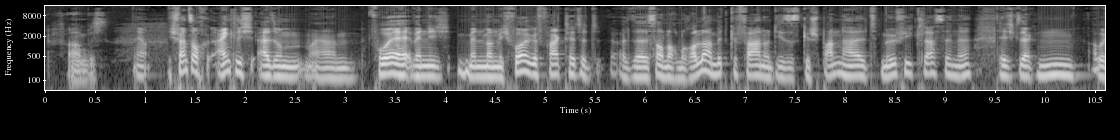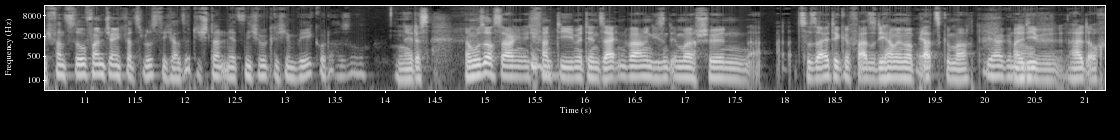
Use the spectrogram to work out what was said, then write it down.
gefahren bist. Ja, ich fand's auch eigentlich, also ähm, vorher, wenn ich, wenn man mich vorher gefragt hätte, also da ist auch noch ein Roller mitgefahren und dieses Gespann halt Murphy-Klasse, ne, hätte ich gesagt, hm, aber ich fand's so, fand ich eigentlich ganz lustig. Also die standen jetzt nicht wirklich im Weg oder so. Nee, das, man muss auch sagen, ich fand die mit den Seitenwagen, die sind immer schön äh, zur Seite gefahren, also die haben immer Platz gemacht, Ja, genau. weil die halt auch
